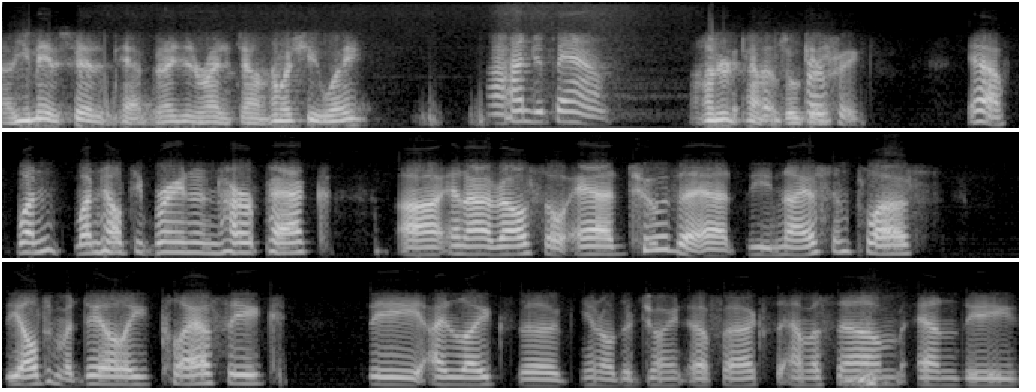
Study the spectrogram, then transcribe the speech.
Uh, you may have said it, Pat, but I didn't write it down. How much do you weigh? A hundred pounds. 100 pounds. Okay. Perfect. Yeah, one one healthy brain and heart pack, uh, and I'd also add to that the niacin plus, the Ultimate Daily Classic, the I like the you know the Joint FX, the MSM, Mm-hmm. and the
